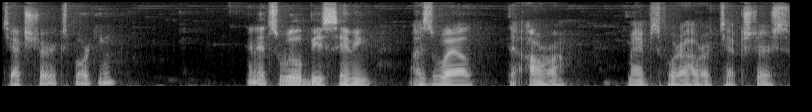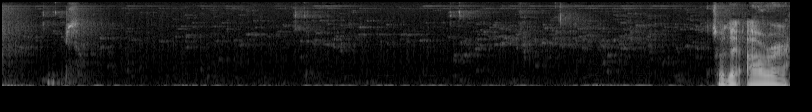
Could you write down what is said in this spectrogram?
texture exporting and it will be saving as well the our maps for our textures Oops. so the our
